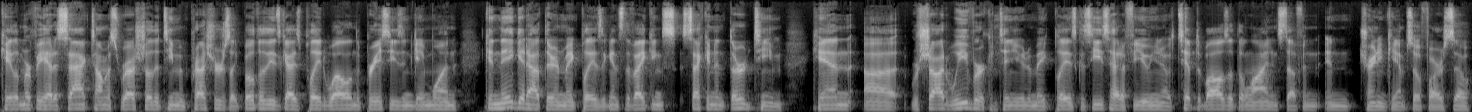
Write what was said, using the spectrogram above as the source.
Caleb Murphy had a sack. Thomas Rush led the team in pressures. Like both of these guys played well in the preseason game one. Can they get out there and make plays against the Vikings' second and third team? Can uh, Rashad Weaver continue to make plays because he's had a few, you know, tipped the balls at the line and stuff in, in training camp so far. So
